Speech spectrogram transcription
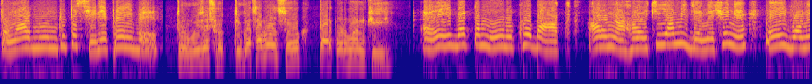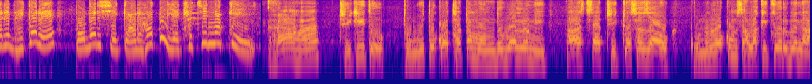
তোমার মুন্ডুটা ছিঁড়ে ফেলবে। তুমি যে সত্যি কথা বলছো, তার প্রমাণ কি? এই একটা মূর্খ বাঘ। আর না হয় কি আমি জেনে শুনে এই বনের ভিতরে তোদের শিকার হতে এসেছি নাকি? হ্যাঁ হ্যাঁ ঠিকই তো। তুমি তো কথাটা মন্দ বলনি। আচ্ছা ঠিক আছে, যাও। কোনো রকম চালাকি করবে না।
